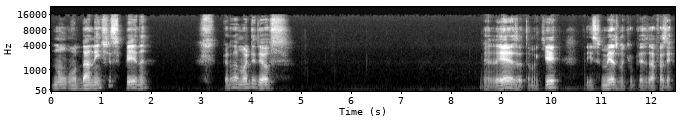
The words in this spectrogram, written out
1 não dá nem XP, né? Pelo amor de Deus. Beleza, estamos aqui. Isso mesmo que eu precisava fazer.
